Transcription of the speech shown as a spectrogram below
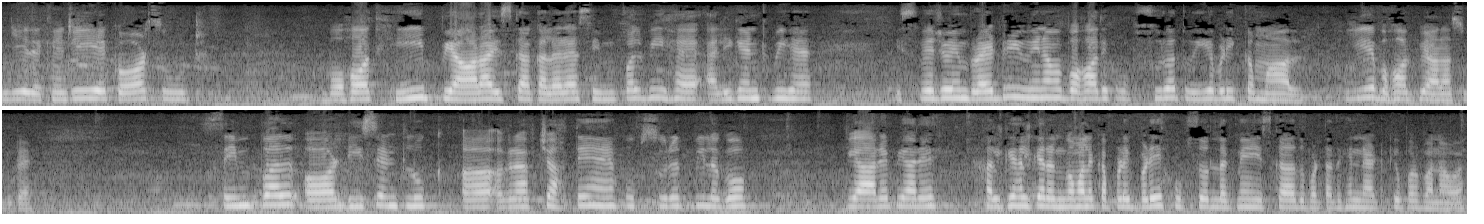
ये देखें जी, एक और सूट, बहुत ही प्यारा इसका कलर है सिंपल भी है एलिगेंट भी है। इसमें जो एम्ब्रॉयडरी हुई ना वो बहुत ही खूबसूरत हुई है बड़ी कमाल। ये बहुत प्यारा सूट है। सिंपल और डिसेंट लुक अगर आप चाहते हैं खूबसूरत भी लगो प्यारे प्यारे हल्के हल्के रंगों वाले कपड़े बड़े खूबसूरत लगते हैं इसका दुपट्टा देखिए नेट के ऊपर बना हुआ है।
